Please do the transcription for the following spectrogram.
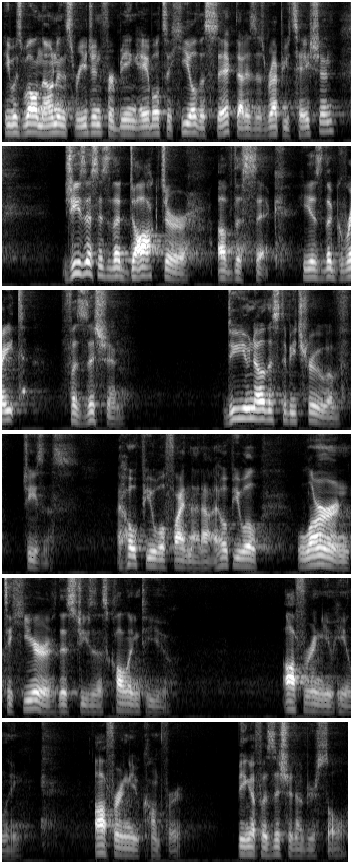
He was well known in this region for being able to heal the sick, that is his reputation. Jesus is the doctor of the sick. He is the great physician. Do you know this to be true of Jesus? I hope you will find that out. I hope you will learn to hear this Jesus calling to you, offering you healing, offering you comfort, being a physician of your soul.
